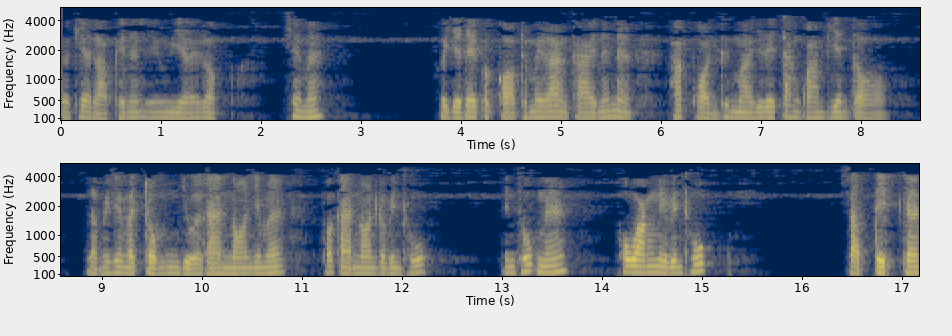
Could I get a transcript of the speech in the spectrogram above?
ก็แค่หลับแค่นั้นเองมีอะไรหรอก ใช่ไหมก็จะได้ประกอบทำให้ร่างกายนั้นน่ะ พักผ่อนขึ้นมาจะได้ตั้งความเพียรต่อ เราไม่ใช่มาจมอยู่กับการนอนใช่ไหมเพราะการนอนก็เป็นทุกข์เป็นทุกข์นะผวังเนี่ยเป็นทุกข์สับติดกัน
